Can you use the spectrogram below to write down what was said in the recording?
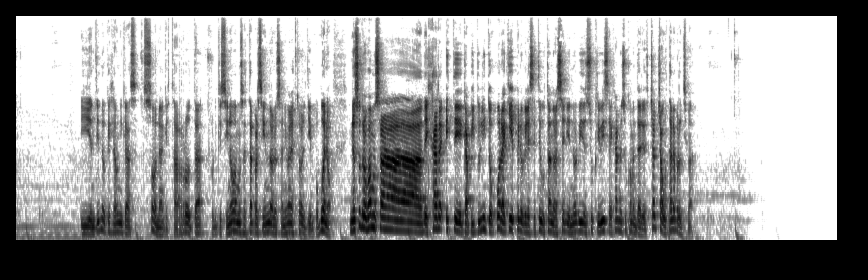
Y entiendo que es la única zona que está rota, porque si no vamos a estar persiguiendo a los animales todo el tiempo. Bueno, nosotros vamos a dejar este capitulito por aquí. Espero que les esté gustando la serie. No olviden suscribirse y dejarme sus comentarios. Chao, chao, hasta la próxima.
